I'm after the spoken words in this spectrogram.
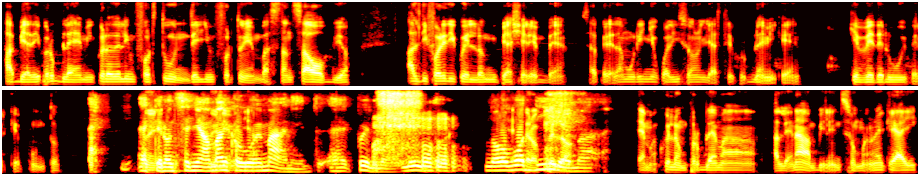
abbia dei problemi, quello degli infortuni, è abbastanza ovvio. Al di fuori di quello mi piacerebbe sapere da Mourinho quali sono gli altri problemi che, che vede lui, perché appunto è che non segnava manco come mani, eh, quello, non lo può eh, dire, quello, ma... Eh, ma quello è un problema allenabile, insomma, non è che hai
